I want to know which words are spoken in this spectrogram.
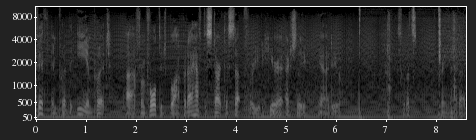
fifth input, the E input uh, from voltage block. But I have to start this up for you to hear it. Actually, yeah, I do. So let's bring that up.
